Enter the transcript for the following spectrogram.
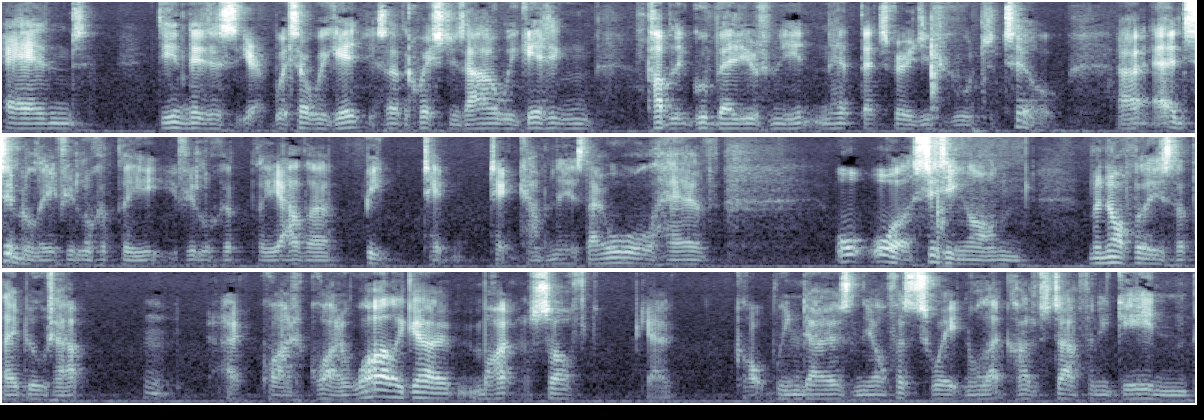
and the internet is yeah. So we get. So the question is, are we getting public good value from the internet? That's very difficult to tell. Uh, and similarly, if you look at the if you look at the other big tech, tech companies, they all have all, all are sitting on monopolies that they built up uh, quite quite a while ago. Microsoft, you know, got Windows and the Office suite and all that kind of stuff. And again,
